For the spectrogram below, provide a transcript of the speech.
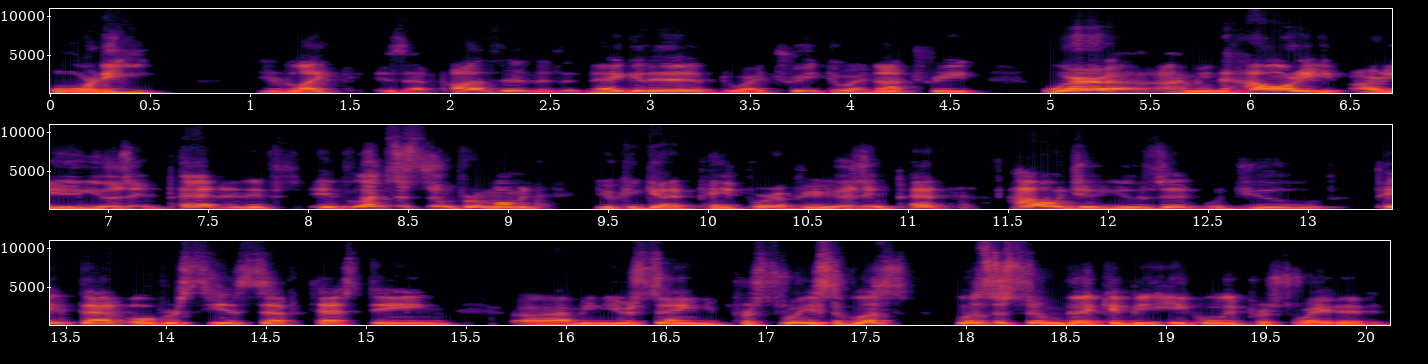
40, you're like, is that positive? Is it negative? Do I treat? Do I not treat? Where, I mean, how are you, are you using PET? And if, if let's assume for a moment you could get it paid for. If you're using PET, how would you use it? Would you pick that over CSF testing? Uh, I mean, you're saying you persuasive. Let's let's assume they can be equally persuaded.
